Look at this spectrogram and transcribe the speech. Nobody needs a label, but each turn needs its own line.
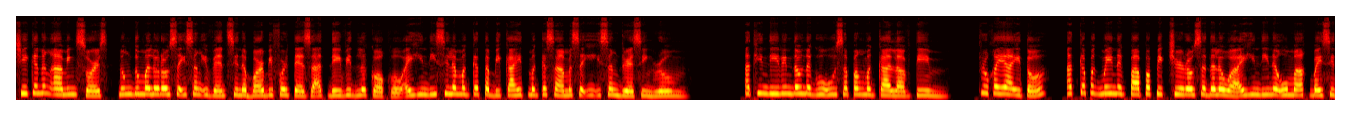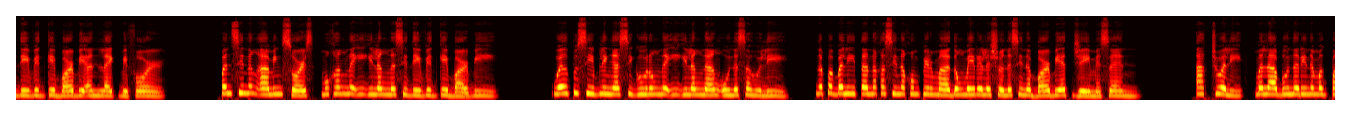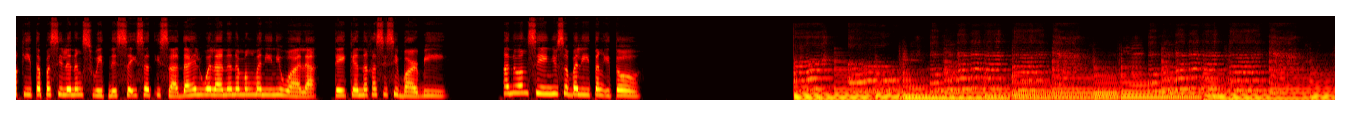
Chika ng aming source, nung dumalo raw sa isang event sina Barbie Forteza at David Lococo ay hindi sila magkatabi kahit magkasama sa iisang dressing room. At hindi rin daw nag-uusap ang magka-love team. True kaya ito? At kapag may nagpapapicture raw sa dalawa ay hindi na umaakbay si David kay Barbie unlike before. Pansin ng aming source, mukhang naiilang na si David kay Barbie. Well, posible nga sigurong naiilang na ang una sa huli. Napabalita na kasi na kumpirmadong may relasyon na sina Barbie at Jameson. Actually, malabo na rin na magpakita pa sila ng sweetness sa isa't isa dahil wala na namang maniniwala, taken na kasi si Barbie. Ano ang senyo sa balitang ito?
